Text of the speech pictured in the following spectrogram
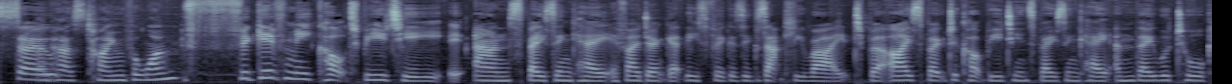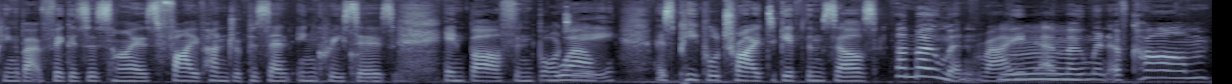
So, and has time for one. forgive me, Cult Beauty and Space NK, if I don't get these figures exactly right, but I spoke to Cult Beauty and Space NK, and they were talking about figures as high as 500% increases in bath and body Wow. as people tried to give themselves a moment, right? A mm. moment of calm,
